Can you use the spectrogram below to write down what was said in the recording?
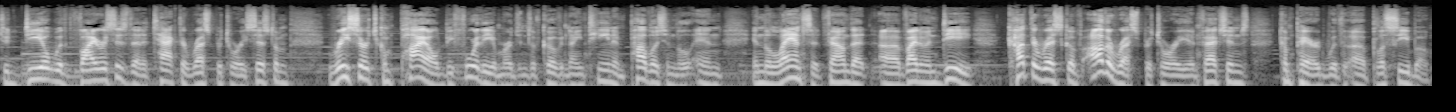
to deal with viruses that attack the respiratory system. Research compiled before the emergence of COVID 19 and published in the, in, in the Lancet found that uh, vitamin D cut the risk of other respiratory infections compared with uh, placebo.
